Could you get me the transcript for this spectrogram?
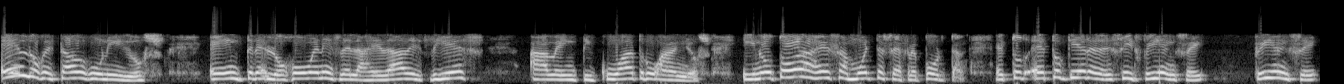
en los Estados Unidos entre los jóvenes de las edades 10 a 24 años. Y no todas esas muertes se reportan. Esto, esto quiere decir, fíjense, fíjense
